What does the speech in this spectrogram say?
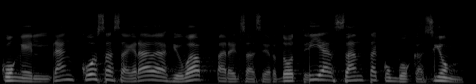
con el gran cosa sagrada a Jehová para el sacerdote. Día santa convocación,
